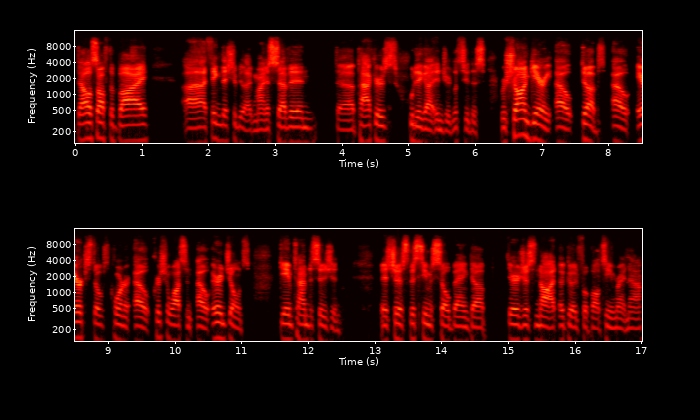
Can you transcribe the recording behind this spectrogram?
Dallas off the bye. Uh, I think this should be like minus seven. The Packers, who do they got injured? Let's do this. Rashan Gary out. Doubs out. Eric Stokes corner out. Christian Watson out. Aaron Jones, game time decision. It's just this team is so banged up. They're just not a good football team right now.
